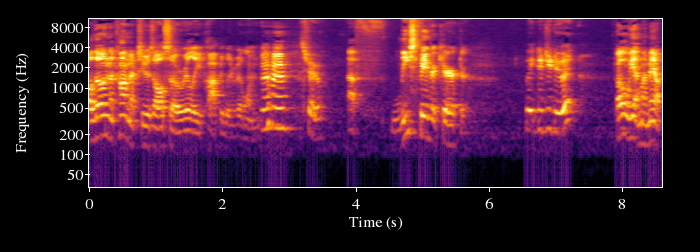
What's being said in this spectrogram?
Although in the comics, he was also a really popular villain. Mm-hmm. True. Uh, f- least favorite character. Wait, did you do it? Oh yeah, my male.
